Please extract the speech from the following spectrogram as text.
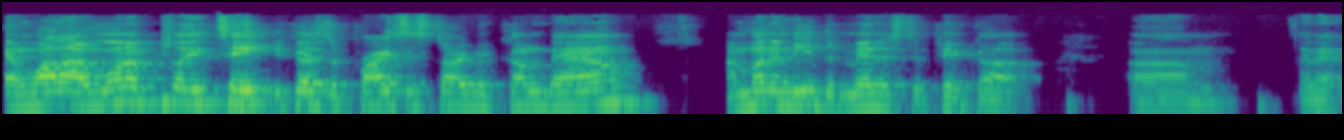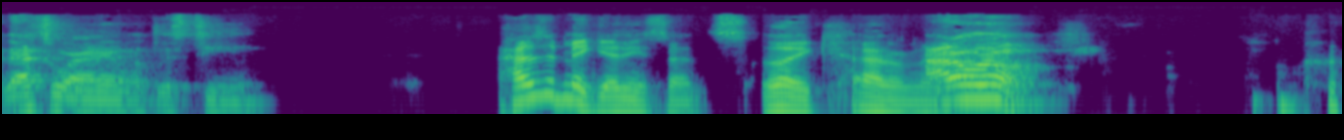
And while I want to play Tate because the price is starting to come down, I'm going to need the minutes to pick up. Um, and that's where I am with this team. how does it make any sense? Like, I don't know. I don't know.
